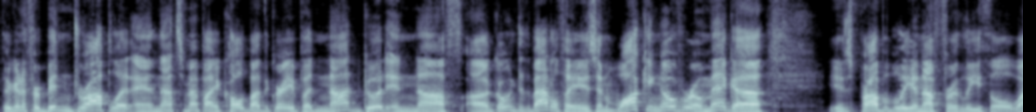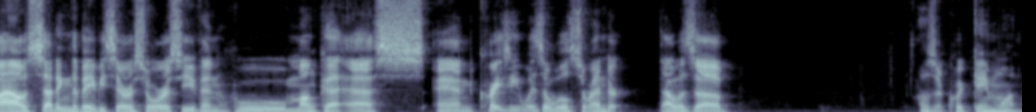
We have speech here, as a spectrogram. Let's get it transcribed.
They're going to Forbidden Droplet, and that's met by Called by the Grave, but not good enough. Uh, going to the battle phase and walking over Omega is probably enough for lethal. Wow, setting the Babycerasaurus even. Ooh, Monka S and Crazy Wizzo will surrender. That was a that was a quick game one.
